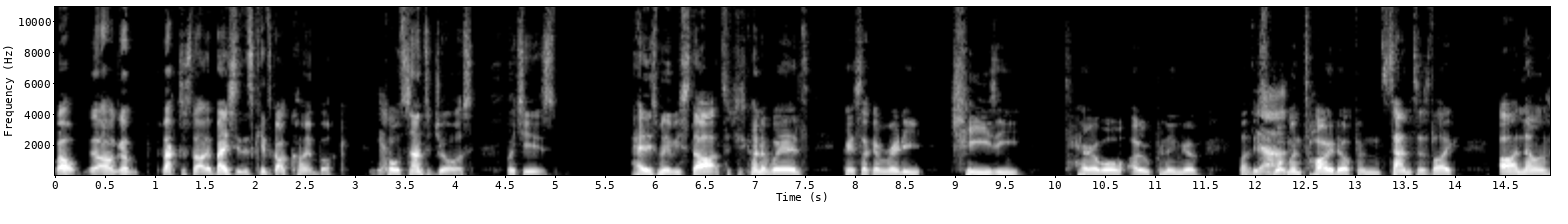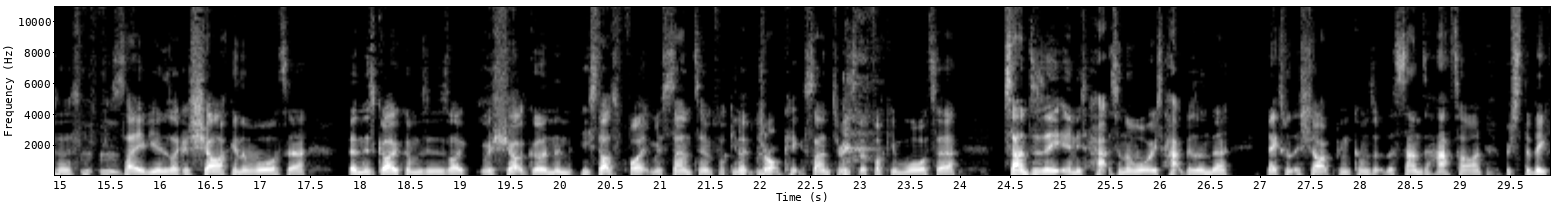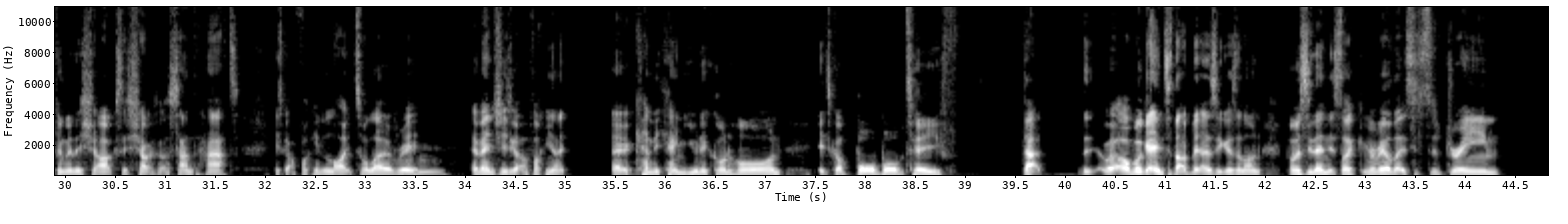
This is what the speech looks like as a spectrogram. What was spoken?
Well, I'll go back to start. Basically, this kid's got a comic book Yeah. called Santa Jaws, which is how this movie starts, which is kind of weird because it's like a really cheesy, terrible opening of like this Yeah. woman tied up, and Santa's like, "Oh, no one's gonna Mm-mm. save you," and there's like a shark in the water. Then this guy comes in is like with a shotgun, and he starts fighting with Santa and fucking like drop kicks Santa into the fucking water. Santa's eating, his hat's in the water, his hat goes under. Next minute, the shark thing comes up with the Santa hat on, which is the big thing with the sharks. The shark's got a Santa hat. It's got fucking lights all over it. Mhm. Eventually, he's got a fucking like a candy cane unicorn horn. It's got ball bulb teeth. That well, we'll get into that bit as it goes along. But obviously, then it's like revealed that it's just a dream.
